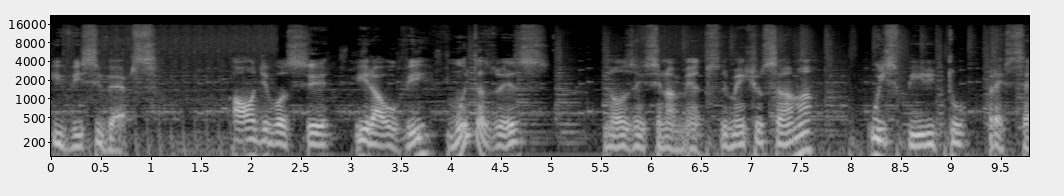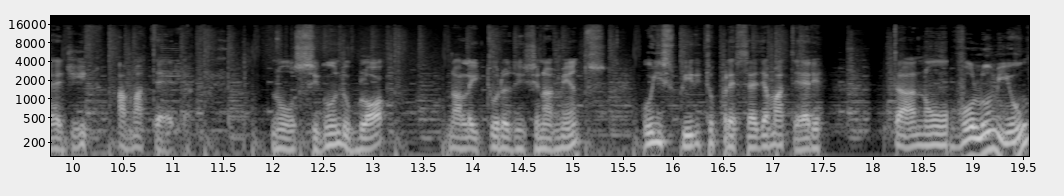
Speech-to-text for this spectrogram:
e vice-versa. Onde você irá ouvir muitas vezes nos ensinamentos de Meishu Sama, o espírito precede a matéria. No segundo bloco, na leitura dos ensinamentos, o espírito precede a matéria. está no volume 1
